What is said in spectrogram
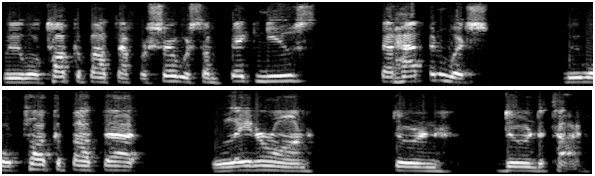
We will talk about that for sure with some big news that happened, which we will talk about that later on during during the time.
